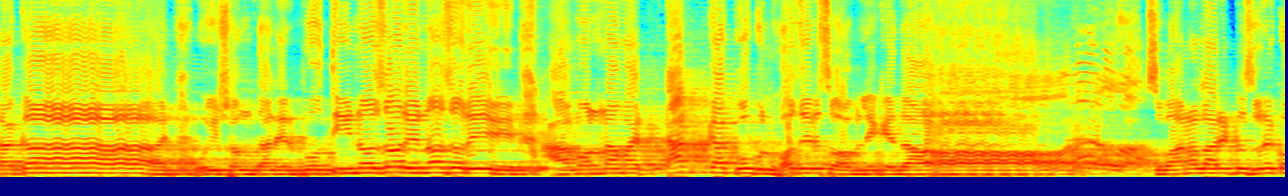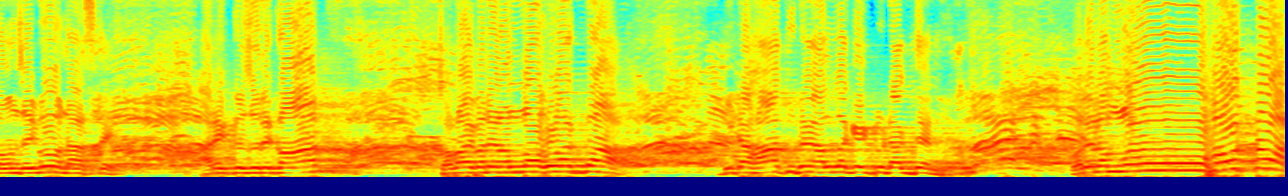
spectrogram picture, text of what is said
তাকায়, ওই সন্তানের প্রতি নজরে নজরে আমল নামায় টাটকা কবুল হজের সব লিখে সুবহান আল্লাহ আর একটু জোরে কম যাইবো না আসতে? আর একটু জোরে কম? সবাই বলেন আল্লাহ আকবার। দুইটা হাত উঠে আল্লাহকে একটু ডাক দেন। বলেন আল্লাহ আকবার।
